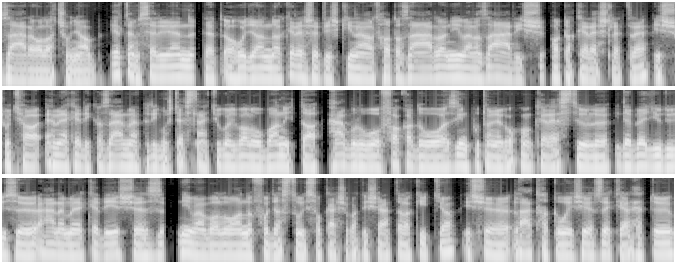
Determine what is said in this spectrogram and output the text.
az ára alacsonyabb. Értemszerűen, tehát ahogyan a kereslet és kínálat hat az ára, nyilván az ár is hat a keresletre, és hogyha emelkedik az ár, mert pedig most ezt látjuk, hogy valóban itt a háborúból fakadó az inputanyagokon keresztül ide begyűrűző áremelkedés, ez nyilvánvalóan a fogyasztói szokásokat is átalakítja, és látható és érzékelhető,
